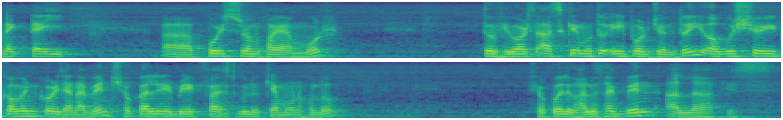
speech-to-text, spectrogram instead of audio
অনেকটাই পরিশ্রম হয় আম্মুর। তো ভিউয়ার্স আজকের মতো এই পর্যন্তই। অবশ্যই কমেন্ট করে জানাবেন সকালের ব্রেকফাস্টগুলো কেমন হলো। সকলে ভালো থাকবেন। আল্লাহ হাফিজ।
